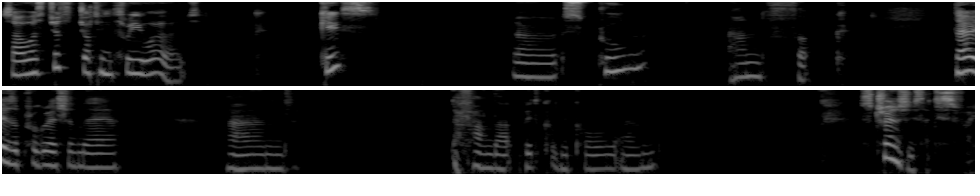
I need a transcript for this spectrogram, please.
So I was just jotting three words kiss, uh, spoon, and fuck. There is a progression there, and I found that a bit comical and strangely satisfying.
